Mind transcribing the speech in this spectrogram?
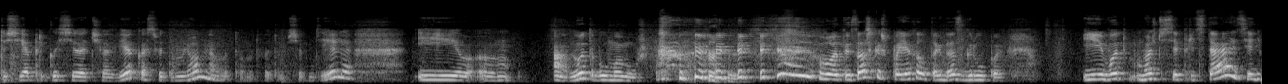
то есть я пригласила человека осведомленного там, вот в этом всем деле. И эм, а, ну это был мой муж. Вот, и Сашка ж поехал тогда с группой. И вот можете себе представить, я не,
